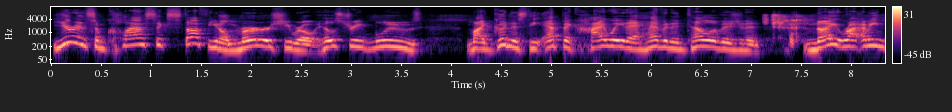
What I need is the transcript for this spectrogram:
you're in some classic stuff. You know, Murder She Wrote, Hill Street Blues. My goodness, the epic Highway to Heaven in television and Night Ride. I mean,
